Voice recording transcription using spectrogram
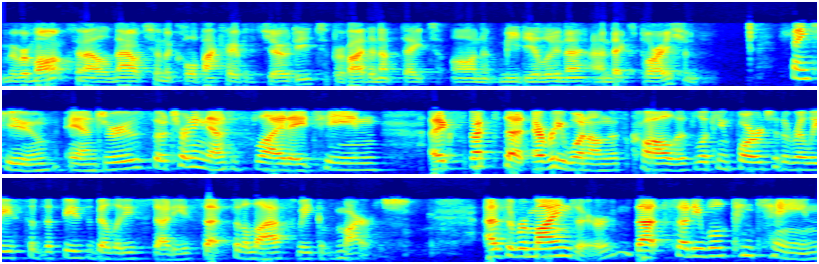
remarks, and I'll now turn the call back over to Jody to provide an update on Media Luna and exploration. Thank you, Andrew. So turning now to slide 18, I expect that everyone on this call is looking forward to the release of the feasibility study set for the last week of March. As a reminder, that study will contain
